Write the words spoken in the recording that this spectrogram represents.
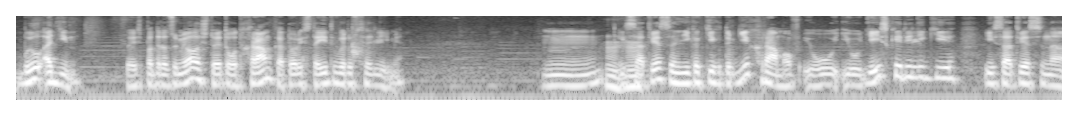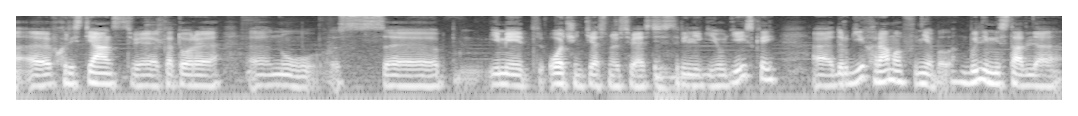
был один, то есть подразумевалось, что это вот храм, который стоит в Иерусалиме. И, соответственно, никаких других храмов и у иудейской религии, и, соответственно, э, в христианстве, которое, э, ну, с, э, имеет очень тесную связь с религией иудейской, других храмов не было. Были места для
